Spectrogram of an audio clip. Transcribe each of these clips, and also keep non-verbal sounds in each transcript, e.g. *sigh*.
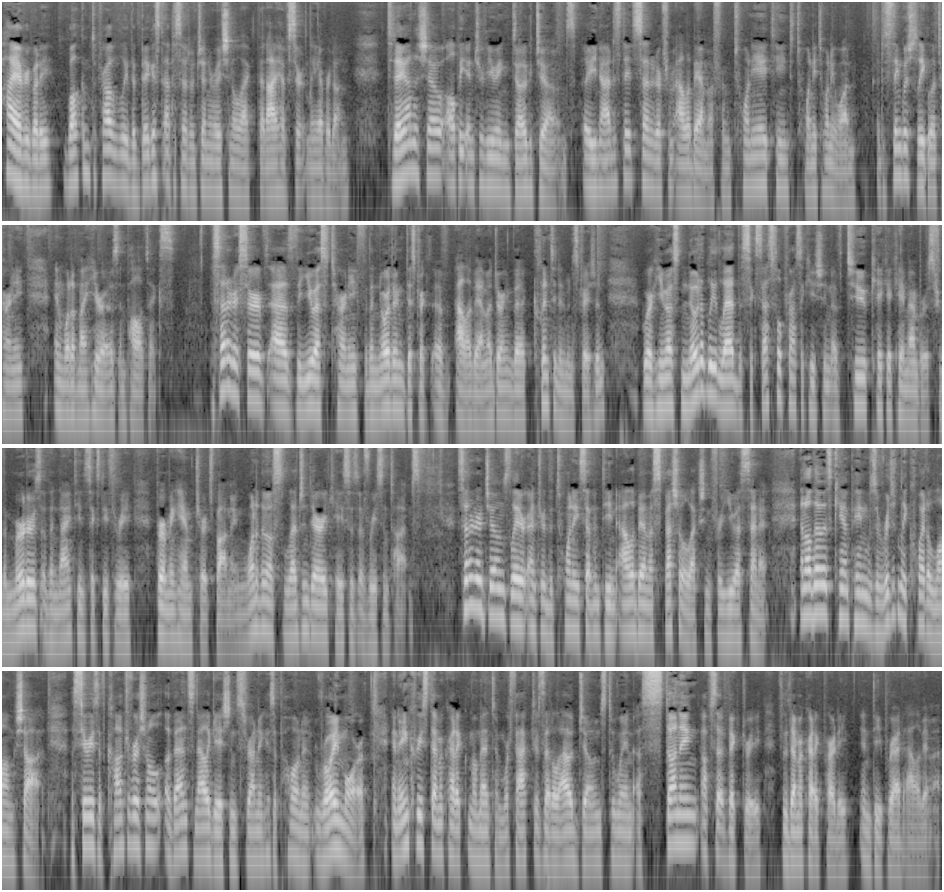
Hi, everybody. Welcome to probably the biggest episode of Generation Elect that I have certainly ever done. Today on the show, I'll be interviewing Doug Jones, a United States Senator from Alabama from 2018 to 2021, a distinguished legal attorney, and one of my heroes in politics. The senator served as the U.S. Attorney for the Northern District of Alabama during the Clinton administration, where he most notably led the successful prosecution of two KKK members for the murders of the 1963 Birmingham church bombing, one of the most legendary cases of recent times. Senator Jones later entered the 2017 Alabama special election for U.S. Senate, and although his campaign was originally quite a long shot, a series of controversial events and allegations surrounding his opponent, Roy Moore, and increased Democratic momentum were factors that allowed Jones to win a stunning upset victory for the Democratic Party in deep red Alabama.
